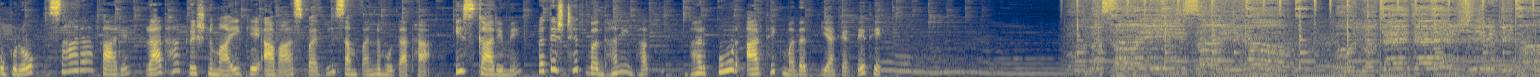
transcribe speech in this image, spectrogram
उपरोक्त सारा कार्य राधा कृष्ण माई के आवास पर ही संपन्न होता था। इस कार्य में प्रतिष्ठित व धनी भक्त भरपूर आर्थिक मदद किया करते थे बोलो साईं साईं राम बोलो जय जय शिरडी धाम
